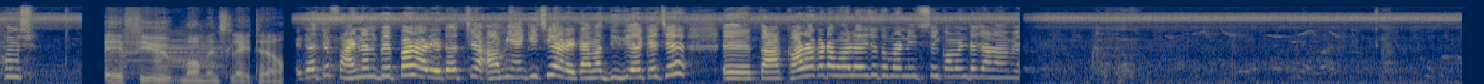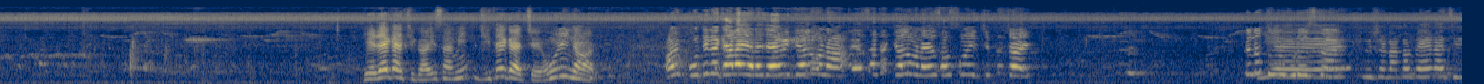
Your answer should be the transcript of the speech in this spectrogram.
A few moments later. এটা হচ্ছে ফাইনাল পেপার আর এটা হচ্ছে আমি এঁকেছি আর এটা আমার দিদি এঁকেছে। তা কার আঁকাটা ভালো হয়েছে তোমরা নিশ্চয়ই কমেন্টে জানাবে। হেরে গেছি গাইস আমি জিতে গেছে উইনার আমি প্রতিটা খেলায় হেরে যাই আমি খেলব না এর সাথে খেলব না জিতে চাই এটা তোমার পুরস্কার দুশো টাকা পেয়ে গেছি।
